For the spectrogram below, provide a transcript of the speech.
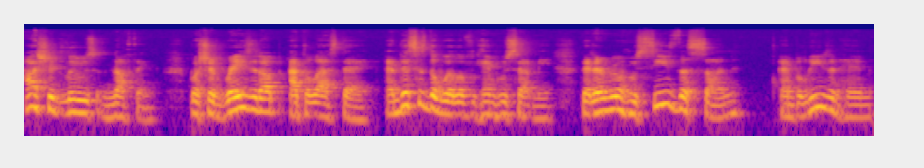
I should lose nothing, but should raise it up at the last day. And this is the will of him who sent me, that everyone who sees the Son and believes in him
